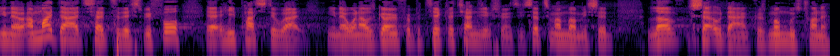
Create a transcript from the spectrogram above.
you know, and my dad said to this before uh, he passed away, you know, when I was going for a particular challenging experience, he said to my mum, he said, Love, settle down, because mum was trying to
